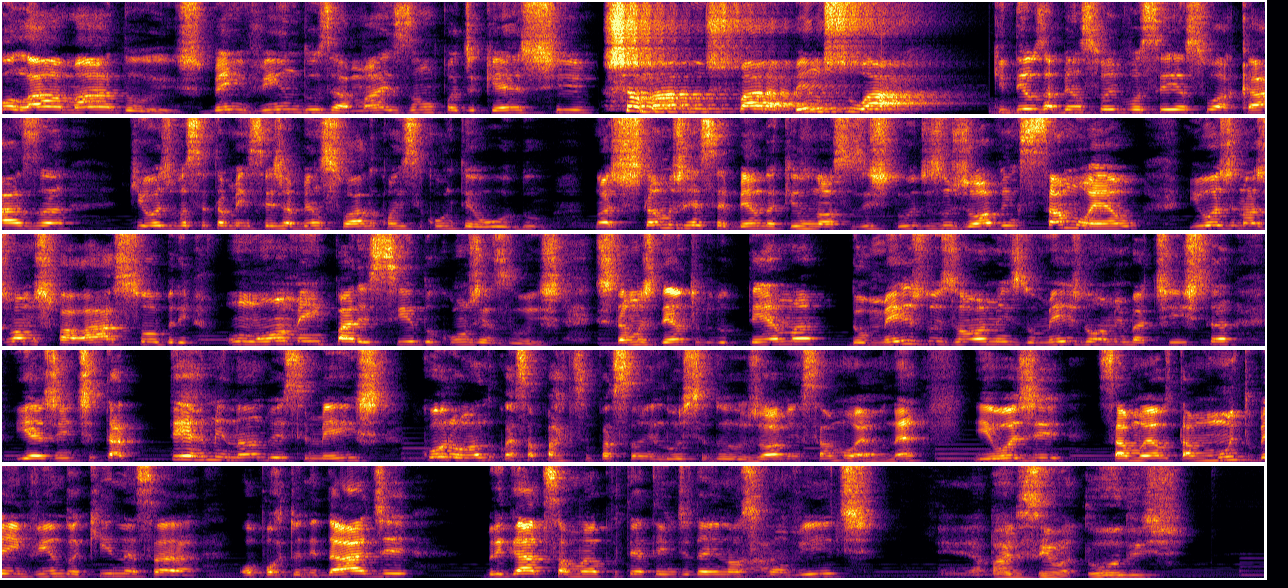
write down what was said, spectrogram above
Olá, amados! Bem-vindos a mais um podcast Chamados para Abençoar. Que Deus abençoe você e a sua casa, que hoje você também seja abençoado com esse conteúdo. Nós estamos recebendo aqui nos nossos estúdios o jovem Samuel e hoje nós vamos falar sobre um homem parecido com Jesus. Estamos dentro do tema do mês dos homens, do mês do homem batista e a gente está terminando esse mês coroando com essa participação ilustre do jovem Samuel, né? E hoje Samuel está muito bem-vindo aqui nessa oportunidade. Obrigado, Samuel, por ter atendido aí nosso ah, convite. É, a paz do Senhor a todos.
